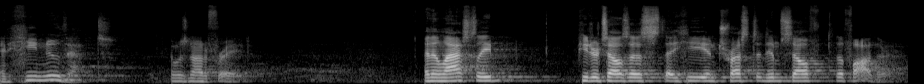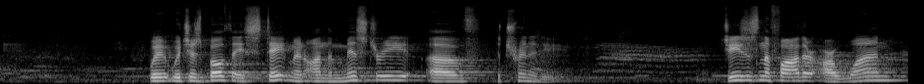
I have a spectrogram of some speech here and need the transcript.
And he knew that and was not afraid. And then lastly, Peter tells us that he entrusted himself to the Father, which is both a statement on the mystery of the Trinity. Jesus and the Father are one,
